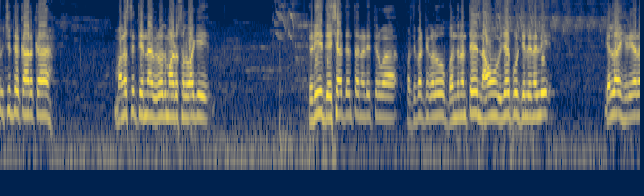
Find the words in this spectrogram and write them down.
ವಿಚಿತ್ರಕಾರಕ ಮನಸ್ಥಿತಿಯನ್ನು ವಿರೋಧ ಮಾಡುವ ಸಲುವಾಗಿ ಇಡೀ ದೇಶಾದ್ಯಂತ ನಡೆಯುತ್ತಿರುವ ಪ್ರತಿಭಟನೆಗಳು ಬಂದನಂತೆ ನಾವು ವಿಜಯಪುರ ಜಿಲ್ಲೆಯಲ್ಲಿ ಎಲ್ಲ ಹಿರಿಯರ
